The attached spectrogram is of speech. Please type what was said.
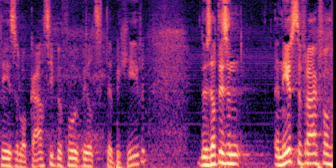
deze locatie bijvoorbeeld te begeven. Dus dat is een een eerste vraag van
